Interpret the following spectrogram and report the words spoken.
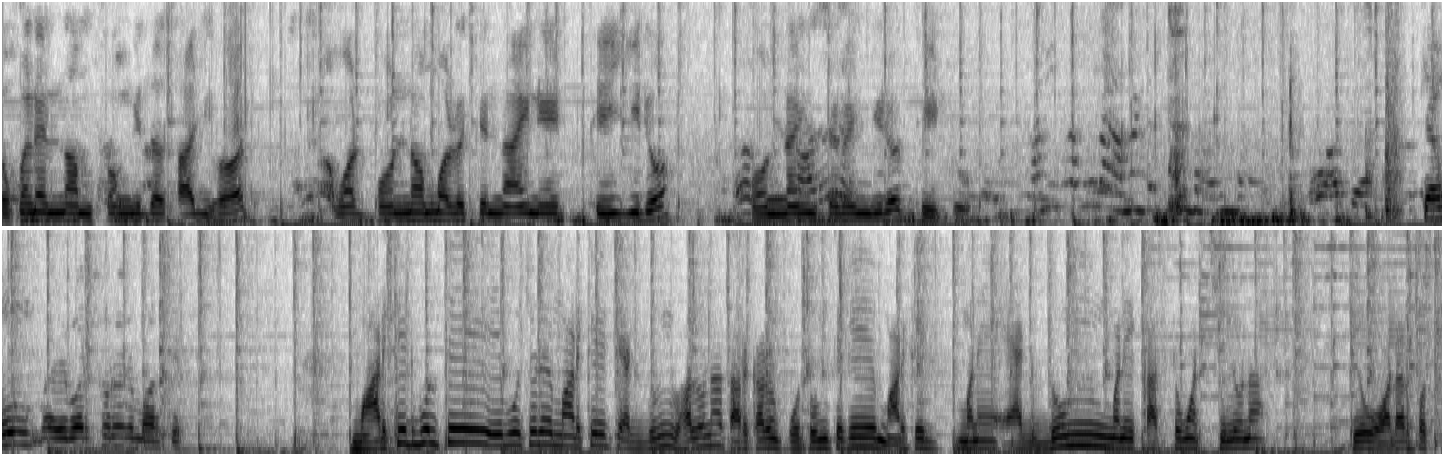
দোকানের নাম সঙ্গীতা সাজঘর। আমার ফোন নম্বর হচ্ছে nine eight three zero, four nine seven zero three two. কেমন এবার বছরের মার্কেট মার্কেট বলতে এবছরে মার্কেট একদমই ভালো না। তার কারণ প্রথম থেকে মার্কেট মানে একদমই মানে কাস্টমার ছিল না। কেউ অর্ডারপত্র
